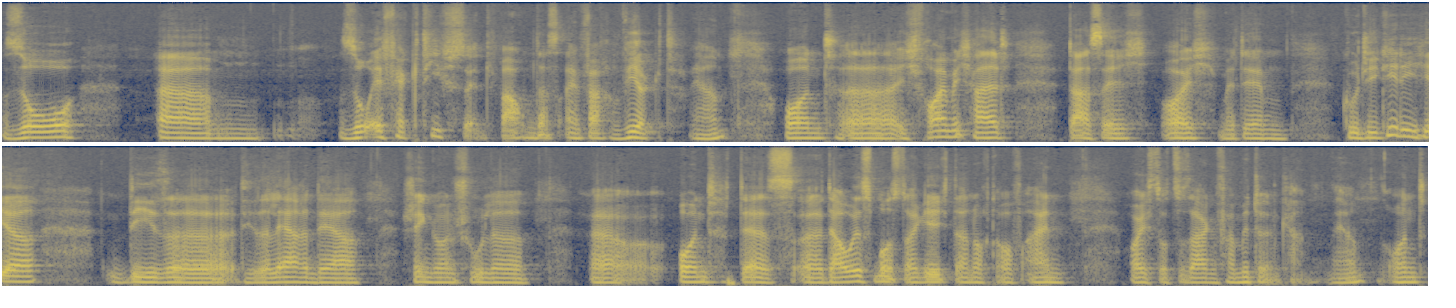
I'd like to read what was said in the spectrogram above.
so ähm, so effektiv sind, warum das einfach wirkt. Ja? Und äh, ich freue mich halt, dass ich euch mit dem Kujikiri hier diese, diese Lehren der Shingon-Schule äh, und des äh, Daoismus, da gehe ich dann noch drauf ein, euch sozusagen vermitteln kann. Ja? Und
